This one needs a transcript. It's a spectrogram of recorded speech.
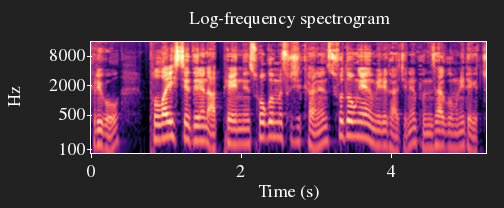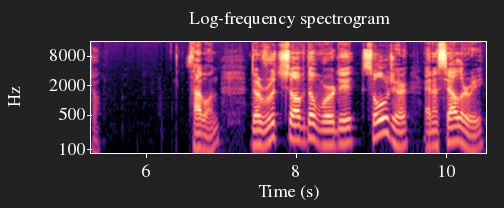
그리고 placed는 앞에 있는 소금을 수식하는 수동의 의미를 가지는 분사 구문이 되겠죠. 4번 The roots of the word soldier and salary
